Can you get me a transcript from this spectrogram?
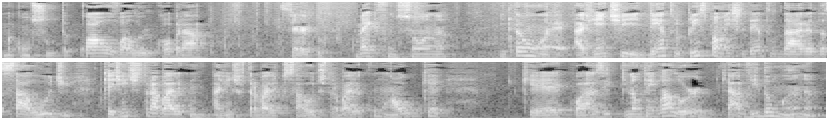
uma consulta, qual o valor cobrar, certo? Como é que funciona. Então, é, a gente dentro, principalmente dentro da área da saúde, porque a gente trabalha com, a gente que trabalha com saúde, trabalha com algo que é, que é quase que não tem valor, que é a vida humana.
